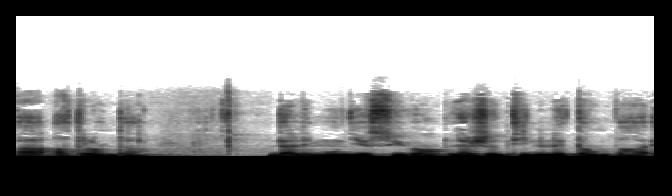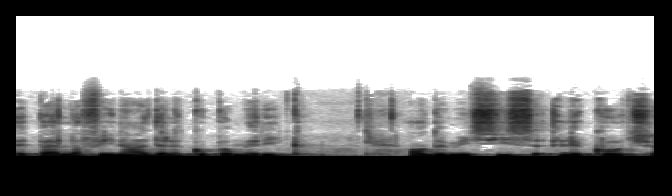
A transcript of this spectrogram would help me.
à Atlanta. Dans les mondiaux suivants, l'Argentine n'étant pas et perd la finale de la Coupe Amérique. En 2006, le coach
